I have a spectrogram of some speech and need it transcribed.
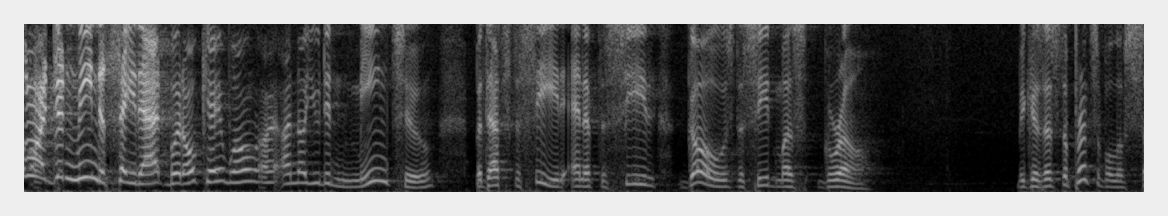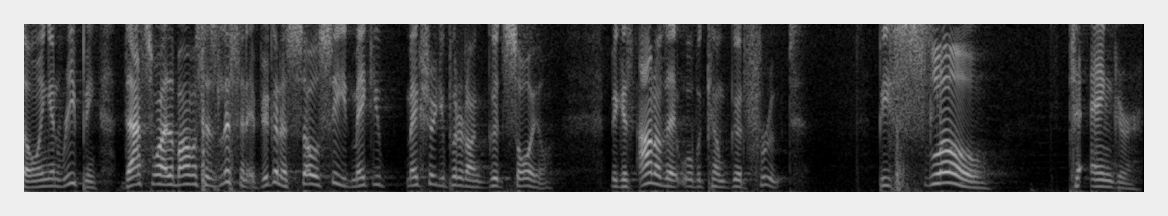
Oh, I didn't mean to say that, but okay, well, I, I, know you didn't mean to, but that's the seed. And if the seed goes, the seed must grow. Because that's the principle of sowing and reaping. That's why the Bible says, listen, if you're going to sow seed, make, you, make sure you put it on good soil. Because out of it will become good fruit. Be slow to anger.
